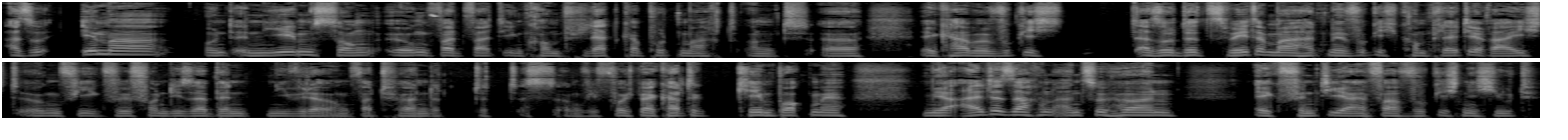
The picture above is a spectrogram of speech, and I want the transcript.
also immer und in jedem Song irgendwas, was ihn komplett kaputt macht. Und äh, ich habe wirklich also das zweite Mal hat mir wirklich komplett gereicht. Irgendwie, ich will von dieser Band nie wieder irgendwas hören. Das, das ist irgendwie furchtbar. Ich hatte keinen Bock mehr, mir alte Sachen anzuhören. Ich finde die einfach wirklich nicht gut.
